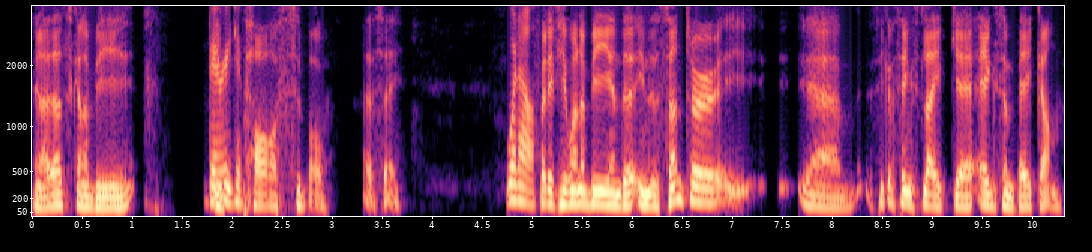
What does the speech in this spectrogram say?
You know, that's going to be very impossible, I say. What else? But if you want to be in the, in the center, um, think of things like uh, eggs and bacon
